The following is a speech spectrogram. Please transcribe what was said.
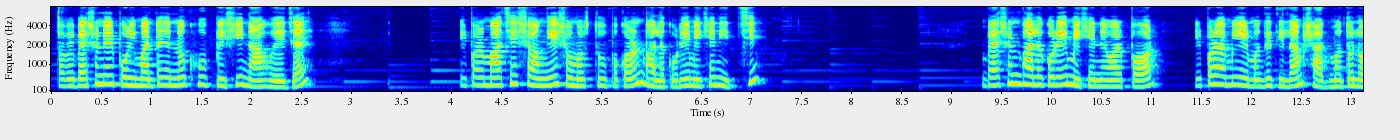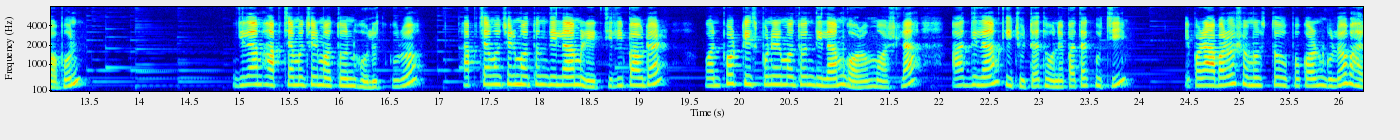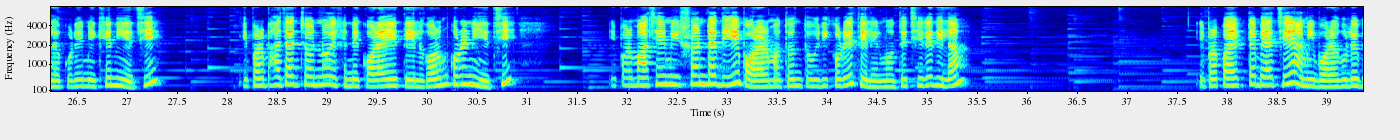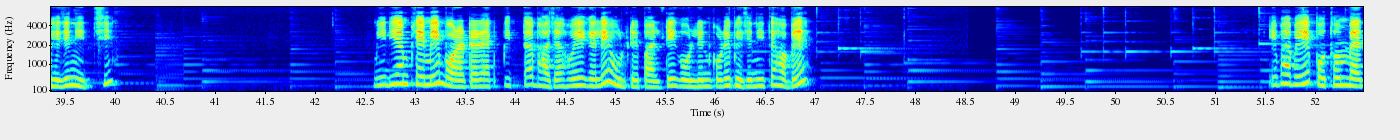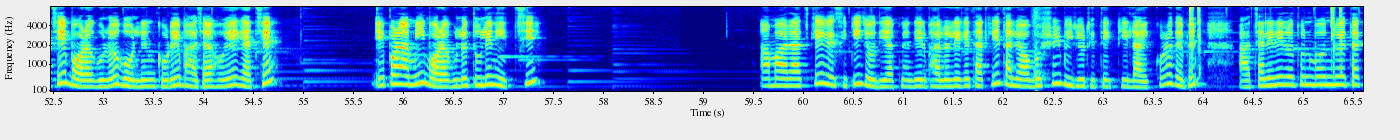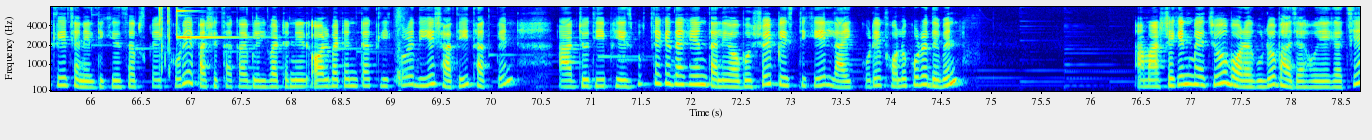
তবে বেসনের পরিমাণটা যেন খুব বেশি না হয়ে যায়। এরপর মাছের সঙ্গে সমস্ত উপকরণ ভালো করে মেখে নিচ্ছি। বেসন ভালো করে মেখে নেওয়ার পর, এরপর আমি এর মধ্যে দিলাম স্বাদ মতো লবণ। দিলাম হাফ চামচের মতন হলুদ গুঁড়ো, হাফ চামচের মতন দিলাম red chilli powder one four টিস্পুনের মতন দিলাম গরম মশলা আর দিলাম কিছুটা ধনে পাতা কুচি। এরপর আবারও সমস্ত উপকরণগুলো ভালো করে মেখে নিয়েছি। এরপর ভাজার জন্য এখানে কড়াইয়ে তেল গরম করে নিয়েছি। এরপর মাছের মিশ্রণটা দিয়ে বড়ার মতন তৈরি করে তেলের মধ্যে ছেড়ে দিলাম। এরপর কয়েকটা ব্যাচে আমি বড়াগুলো ভেজে নিচ্ছি। মিডিয়াম ফ্লেমে বড়াটার এক পিঠটা ভাজা হয়ে গেলে উল্টে পাল্টে গোল্ডেন করে ভেজে নিতে হবে। এভাবে প্রথম ব্যাচে বড়াগুলো গোল্ডেন করে ভাজা হয়ে গেছে। এরপর আমি বড়াগুলো তুলে নিচ্ছি। আমার আজকের রেসিপি যদি আপনাদের ভালো লেগে থাকে, তাহলে অবশ্যই ভিডিওটিতে একটি লাইক করে দেবেন। আর চ্যানেলে নতুন বন্ধু হয়ে থাকলে চ্যানেলটিকে সাবস্ক্রাইব করে পাশে থাকা বেল বাটনের অল বাটনটা ক্লিক করে দিয়ে সাথেই থাকবেন। আর যদি ফেসবুক থেকে দেখেন, তাহলে অবশ্যই পেজটিকে লাইক করে ফলো করে দেবেন। আমার সেকেন্ড ব্যাচও বড়াগুলো ভাজা হয়ে গেছে।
